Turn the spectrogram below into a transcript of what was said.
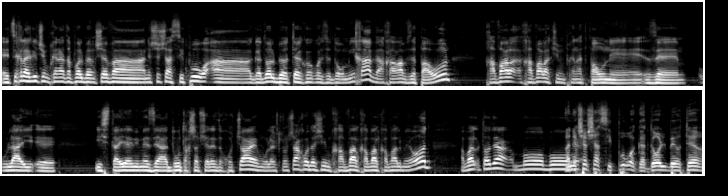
וצריך להגיד שמבחינת הפועל באר שבע, אני חושב שהסיפור הגדול ביותר, קודם כל זה דור מיכה, ואחריו זה פאון. חבל, חבל רק שמבחינת פאון אה, זה אולי אה, יסתיים עם איזה היעדרות עכשיו של איזה חודשיים, אולי שלושה חודשים, חבל, חבל, חבל מאוד. אבל אתה יודע, בוא... בוא... אני חושב שהסיפור הגדול ביותר,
